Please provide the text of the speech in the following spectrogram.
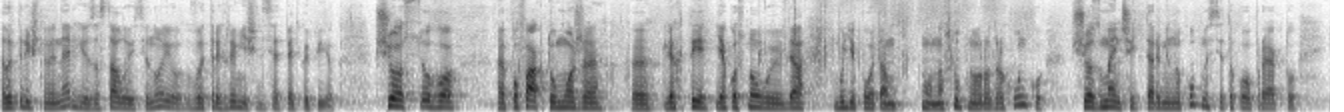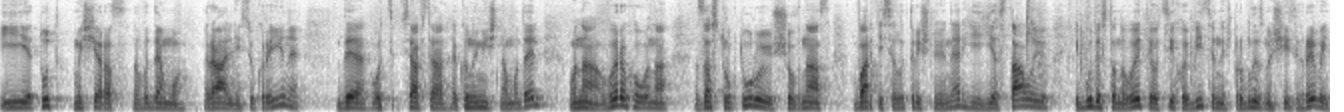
електричну енергію за сталою ціною в 3 гривні 65 копійок. Що з цього е, по факту може е, лягти як основою для будь-якого там ну, наступного розрахунку, що зменшить термін окупності такого проекту. І тут ми ще раз наведемо реальність України, де от вся вся економічна модель вона вирахована за структурою, що в нас вартість електричної енергії є сталою і буде становити оцих обіцяних приблизно 6 гривень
